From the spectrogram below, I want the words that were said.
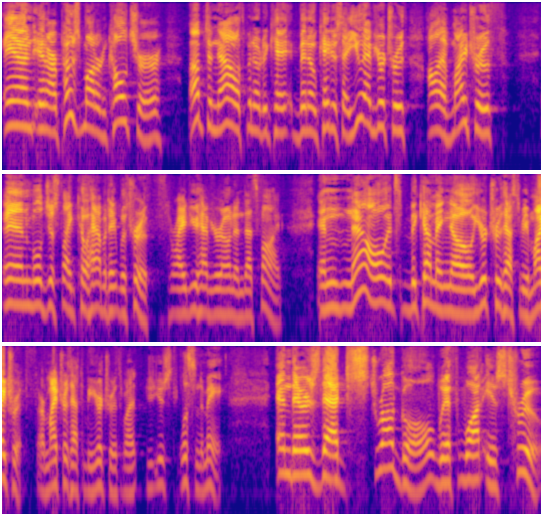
And in our postmodern culture, up to now, it's been okay, been okay to say, you have your truth, I'll have my truth, and we'll just like cohabitate with truth, right? You have your own, and that's fine. And now it's becoming no, your truth has to be my truth, or my truth has to be your truth, but you just listen to me. and there's that struggle with what is true.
